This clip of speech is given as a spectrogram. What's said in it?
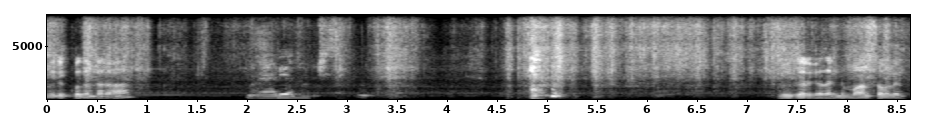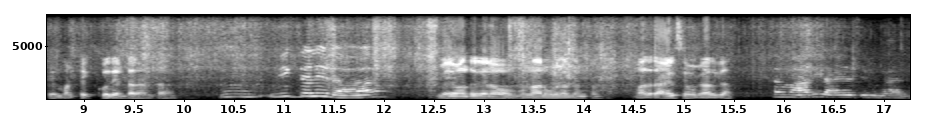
మీరు ఎక్కువ తింటారా? మా డాడీ అలా చూసారు కదండి మాంసంలో అయితే మంట ఎక్కువ తింటారంట. మీకు తెలీదా? మేమంతా తినాం నార్మల్గా తింటాం. మాది రాయలసీమ కాదుగా? మాది రాయలసీమ కాదు.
